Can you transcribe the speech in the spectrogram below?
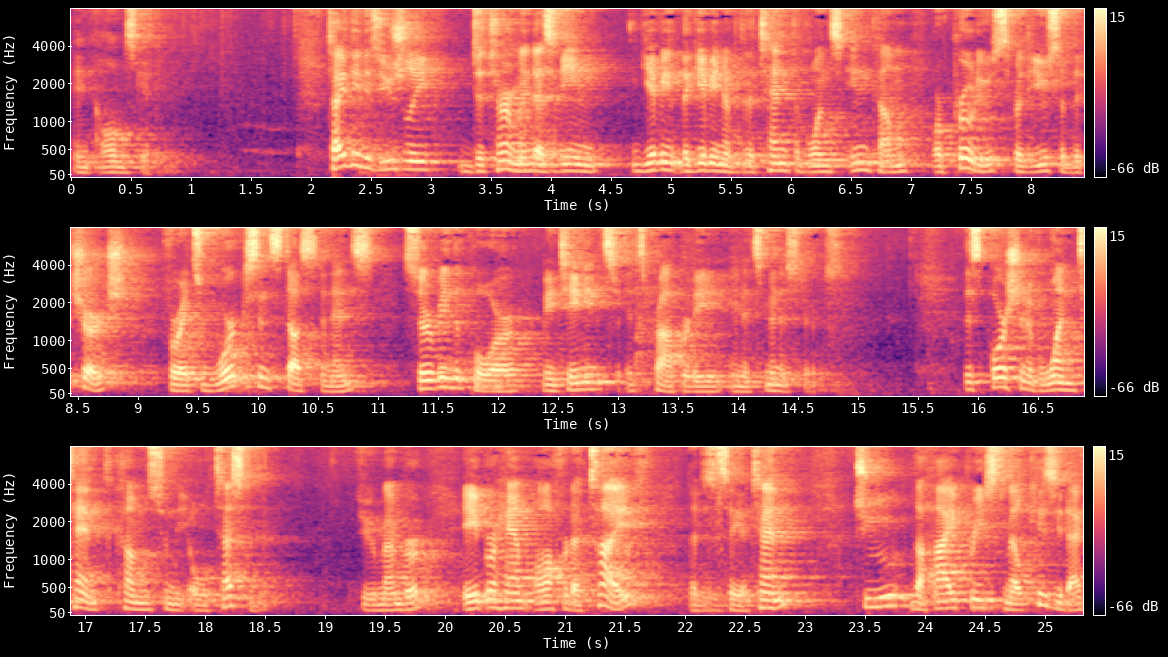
and almsgiving. Tithing is usually determined as being giving, the giving of the tenth of one's income or produce for the use of the church for its works and sustenance, serving the poor, maintaining its, its property, and its ministers. This portion of one tenth comes from the Old Testament. If you remember, Abraham offered a tithe, that is to say, a tenth, to the high priest Melchizedek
